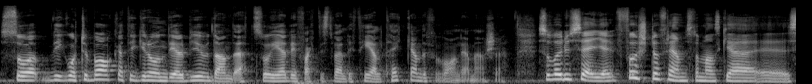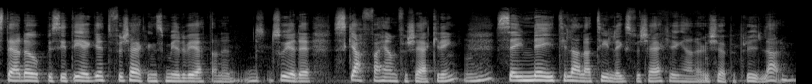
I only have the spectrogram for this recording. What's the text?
Så vi går tillbaka till grunderbjudandet så är det faktiskt väldigt heltäckande för vanliga människor. Så vad du säger, först och främst om man ska eh, städa upp i sitt eget försäkringsmedvetande så är det skaffa hemförsäkring. Mm. Säg nej till alla tilläggsförsäkringar när du köper prylar.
